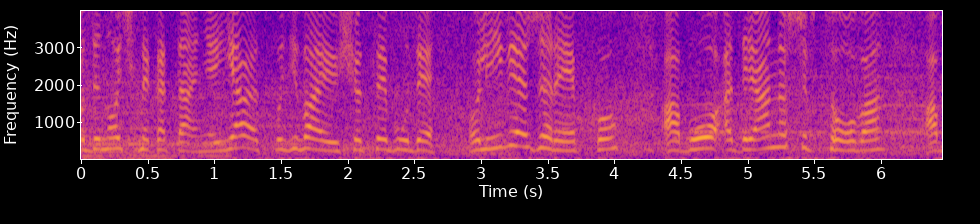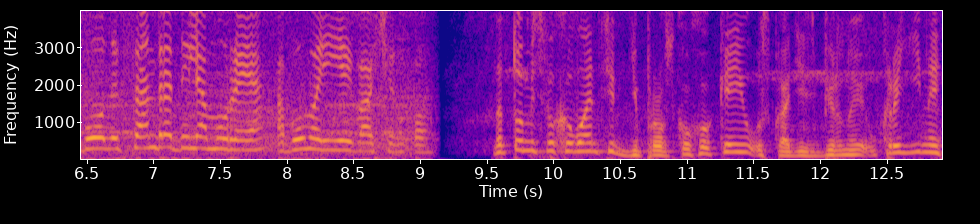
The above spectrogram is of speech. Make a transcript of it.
одиночне катання. Я сподіваюся, що це буде Олівія Жеребко, або Адріана Шевцова, або Олександра Делямуре, або Марія Іващенко. Натомість вихованців Дніпровського хокею у складі збірної України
